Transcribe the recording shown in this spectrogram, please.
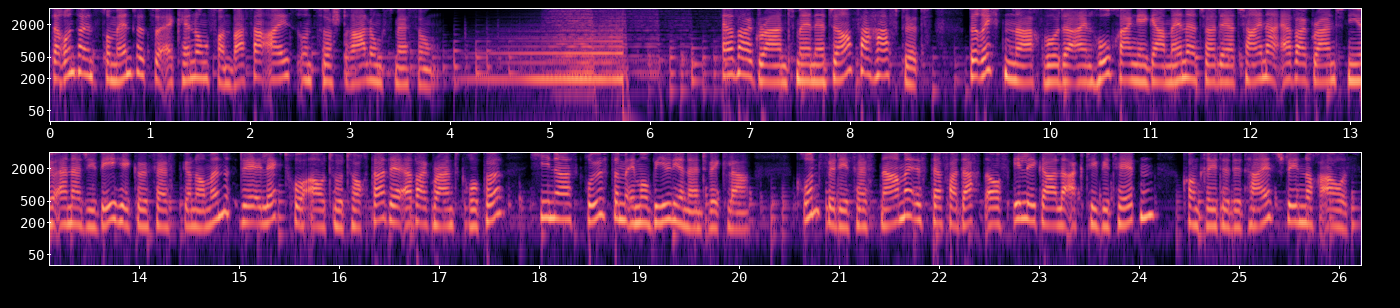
darunter Instrumente zur Erkennung von Wassereis und zur Strahlungsmessung. Evergrande Manager verhaftet. Berichten nach wurde ein hochrangiger Manager der China Evergrande New Energy Vehicle festgenommen, der Elektroautotochter der Evergrande Gruppe, Chinas größtem Immobilienentwickler. Grund für die Festnahme ist der Verdacht auf illegale Aktivitäten. Konkrete Details stehen noch aus.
